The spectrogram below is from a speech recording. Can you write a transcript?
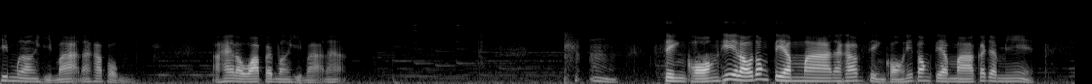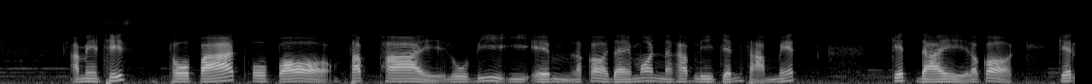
ที่เมืองหิมะนะครับ ผมให้เราวับไปเมืองหิมะนะฮะ สิ่งของที่เราต้องเตรียมมานะครับ สิ่งของที่ต้องเตรียมมาก็จะมีอเมทิสโทปาสโอปอซับพายรูบี้เอ็มแล้วก็ไดมอนด์นะครับรีเจนสามเม็ดเกตไดแล้วก็เกต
